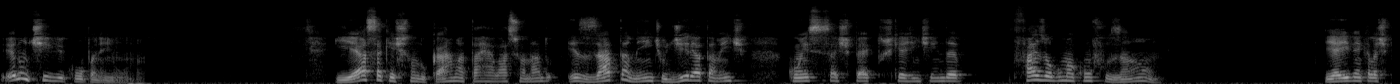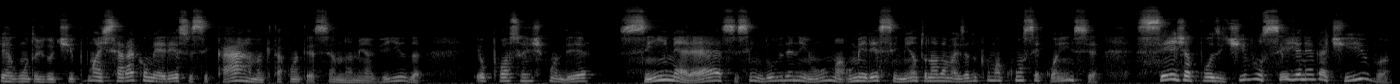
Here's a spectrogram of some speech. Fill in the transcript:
Eu não tive culpa nenhuma. E essa questão do karma está relacionado exatamente ou diretamente com esses aspectos que a gente ainda faz alguma confusão. E aí vem aquelas perguntas do tipo: mas será que eu mereço esse karma que está acontecendo na minha vida? Eu posso responder: sim, merece, sem dúvida nenhuma. O merecimento nada mais é do que uma consequência, seja positiva ou seja negativa.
